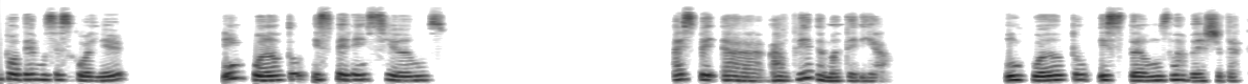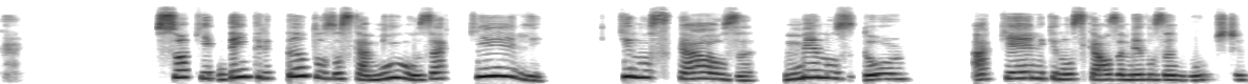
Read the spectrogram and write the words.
podemos escolher enquanto experienciamos a, a, a vida material, enquanto estamos na veste da carne. Só que, dentre tantos os caminhos, aquele que nos causa menos dor, aquele que nos causa menos angústia,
